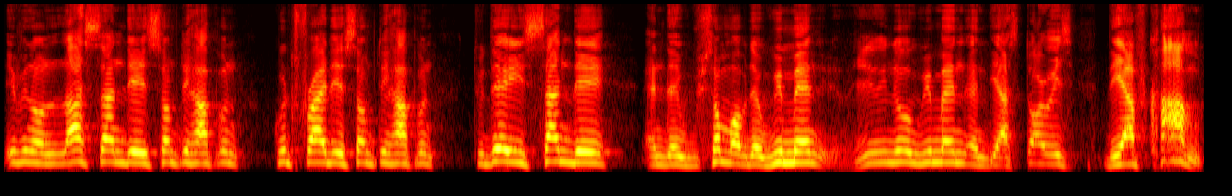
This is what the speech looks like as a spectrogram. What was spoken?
Even on last Sunday, something happened. Good Friday, something happened. Today is Sunday, and the, some of the women, you know, women and their stories, they have come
